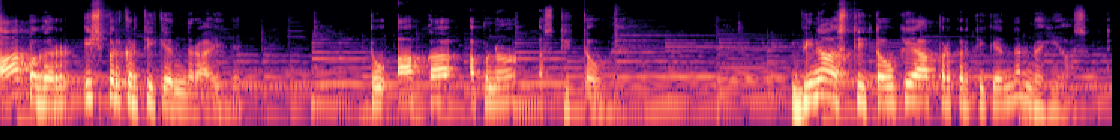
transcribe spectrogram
आप अगर इस प्रकृति के अंदर आए हैं तो आपका अपना अस्तित्व है। बिना अस्तित्व के आप प्रकृति के अंदर नहीं आ सकते।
